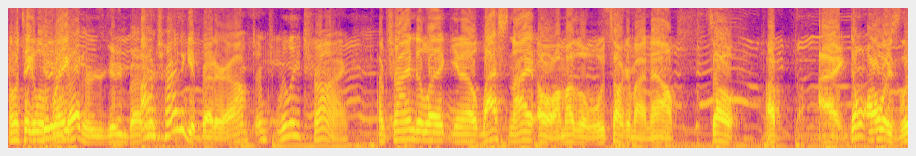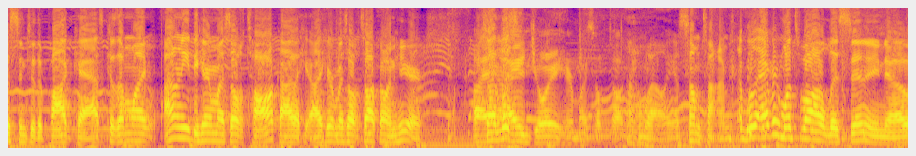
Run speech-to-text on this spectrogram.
I'm gonna take a little Getting break. better, you're getting better. I'm trying to get better. I'm, I'm really trying. I'm trying to like, you know, last night. Oh, I might as well. We're talking about now. So I, I don't always listen to the podcast because I'm like, I don't need to hear myself talk. I, I hear myself talk on here. I, So I, listen- enjoy hearing myself talking. Oh, well, yeah, sometimes. but every once in a while, I listen. And, you know,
